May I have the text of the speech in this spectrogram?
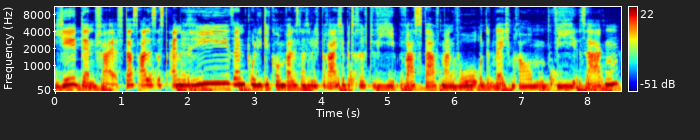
Jedenfalls, das alles ist ein riesen Politikum, weil es natürlich Bereiche betrifft, wie was darf man wo und in welchem Raum wie sagen.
